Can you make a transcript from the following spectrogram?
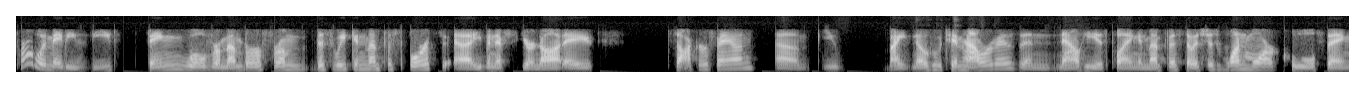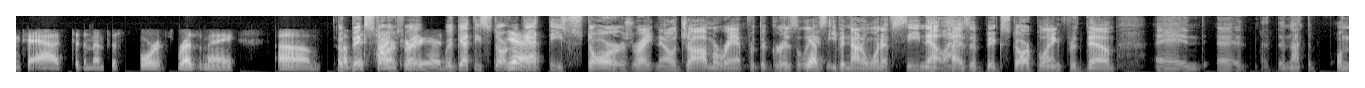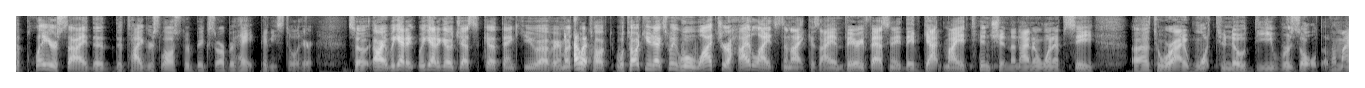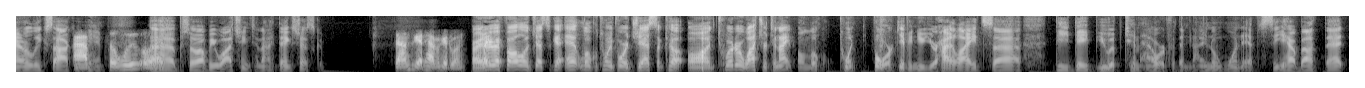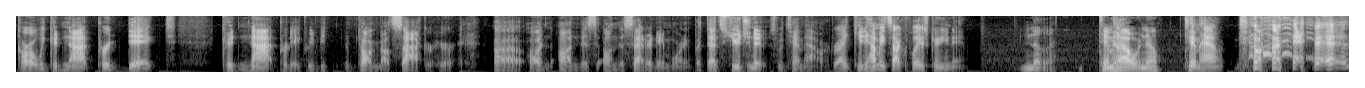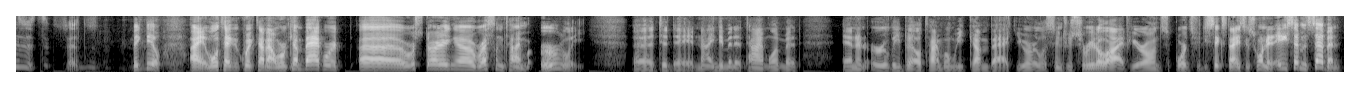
probably maybe the thing we'll remember from this week in Memphis sports, uh, even if you're not a soccer fan, um, you might know who Tim Howard is, and now he is playing in Memphis. So it's just one more cool thing to add to the Memphis sports resume Um, Oh, big stars, right? We've got these stars. Yeah. We've got these stars right now. Ja Morant for the Grizzlies. Yep. Even 901 FC now has a big star playing for them. And uh, the, not the on the player side, the, the Tigers lost their big star, but hey, Penny's still here. So, all right, we got to we got to go, Jessica. Thank you uh, very much. All We'll right. talk. We'll talk to you next week. We'll watch your highlights tonight because I am very fascinated. They've got my attention, the 901 FC, uh, to where I want to know the result of a minor league soccer game. Absolutely. Uh, so I'll be watching tonight. Thanks, Jessica. Sounds good. Have a good one. All right, Bye. everybody follow Jessica at Local24 Jessica on Twitter. Watch her tonight on Local24, giving you your highlights. Uh, the debut of Tim Howard for the 901 FC. How about that, Carl? We could not predict, could not predict. We'd be talking about soccer here uh, on on this on this Saturday morning, but that's huge news with Tim Howard, right? Can you, how many soccer players can you name? None. Tim No. Howard no. Tim Howard. Big deal. All right, we'll take a quick time out. When we come back, we're uh, we're starting uh, wrestling time early uh, today, a 90 minute time limit and an early bell time when we come back. You are listening to Cerrito Live here on Sports 56 96 and 87.7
